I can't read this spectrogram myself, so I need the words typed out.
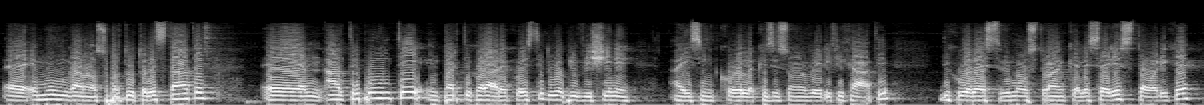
eh, emungano soprattutto d'estate, eh, altri punti, in particolare questi due più vicini ai sinkhole che si sono verificati, di cui adesso vi mostro anche le serie storiche,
